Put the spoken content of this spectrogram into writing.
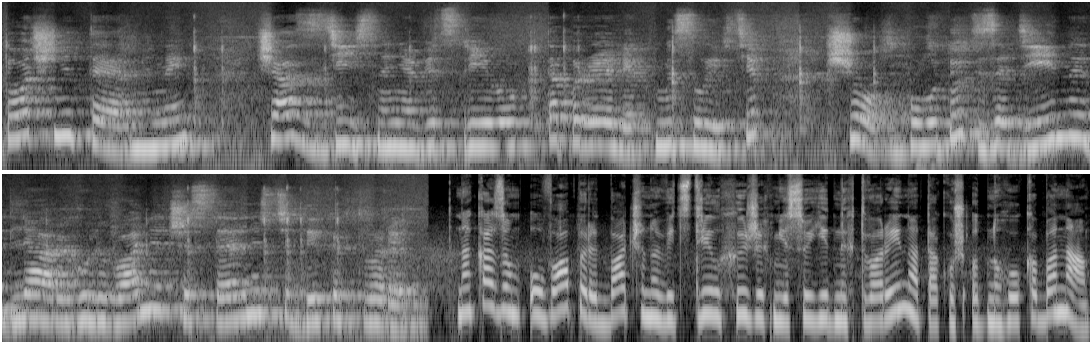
точні терміни, час здійснення відстрілу та перелік мисливців, що будуть задіяні для регулювання чисельності диких тварин. Наказом ОВА передбачено відстріл хижих м'ясоїдних тварин, а також одного кабана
